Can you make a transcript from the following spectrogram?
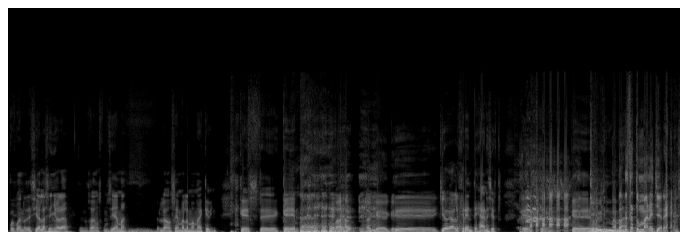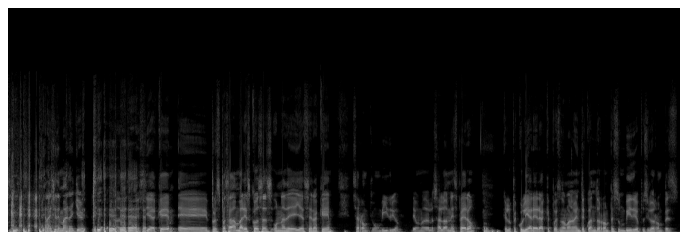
Pues bueno, decía la señora, que no sabemos cómo se llama, pero le vamos a llamar la mamá de Kevin. Que este, que. Ajá. Ok, ok. que quiero ver al gerente, ah, no es cierto. Este, que, Kevin, mamá. ¿Dónde está tu manager? eh? Can I see the manager? No, decía que eh, pues pasaban varias cosas. Una de ellas era que se rompió un vidrio de uno de los salones, pero que lo peculiar era que pues normalmente cuando rompes un vidrio, pues si lo rompes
